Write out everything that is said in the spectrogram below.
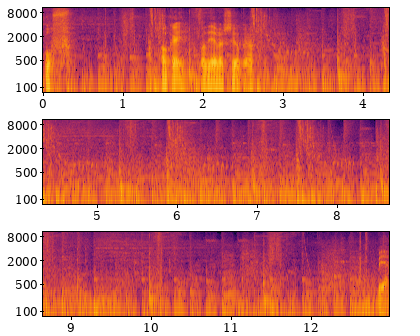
Uf. Ok, podía haber sido peor. Bien.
